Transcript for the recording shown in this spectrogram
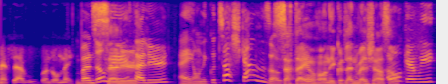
Merci à vous. Bonne journée. Bonne journée. Salut. Hey, on écoute ça à Chicane, nous autres? Certain. On écoute la nouvelle chanson. Oh que oui.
